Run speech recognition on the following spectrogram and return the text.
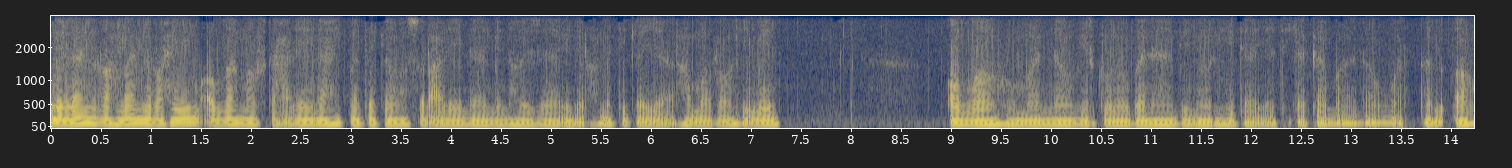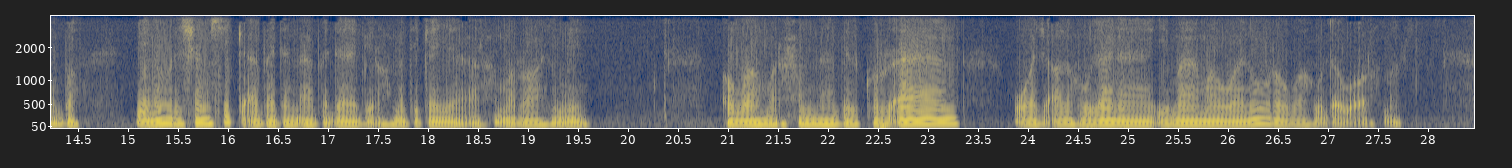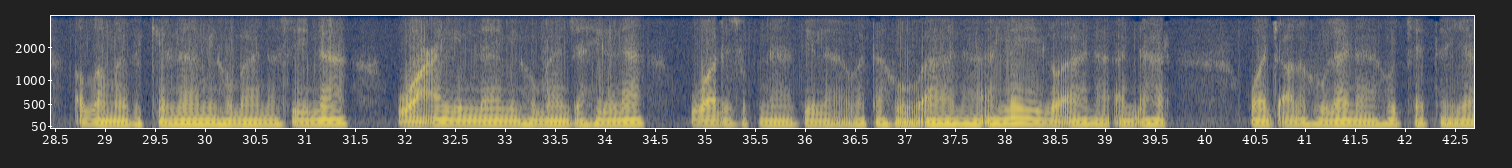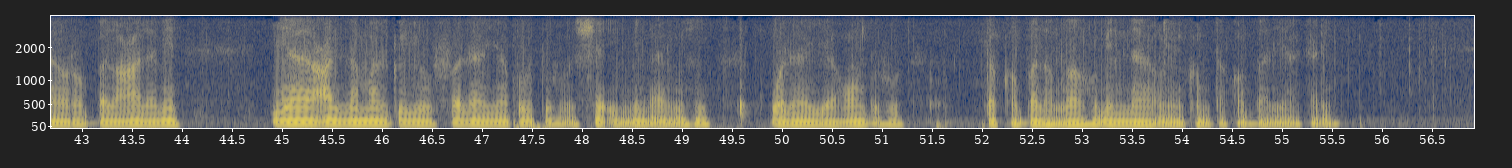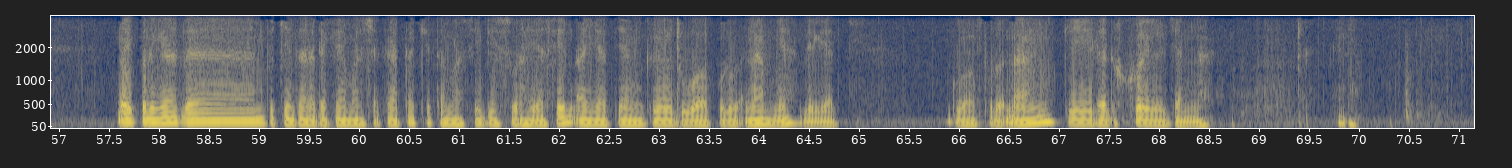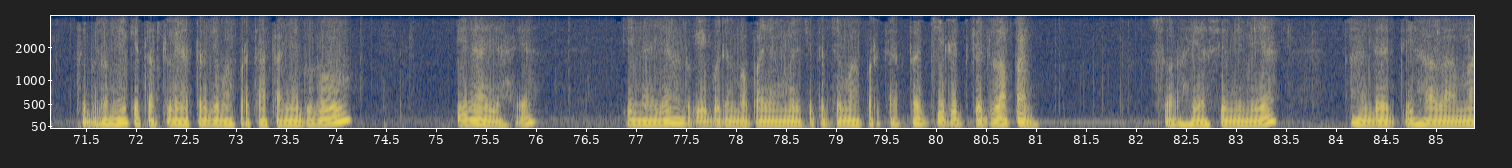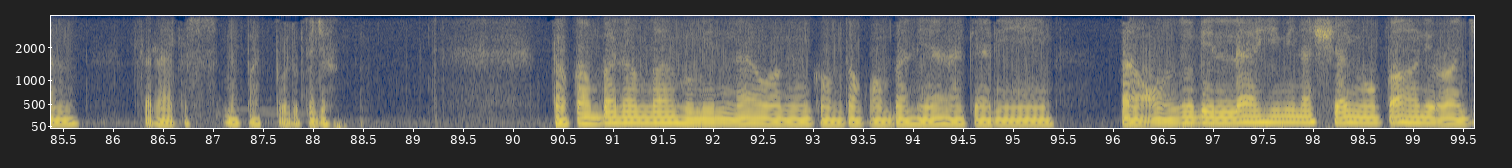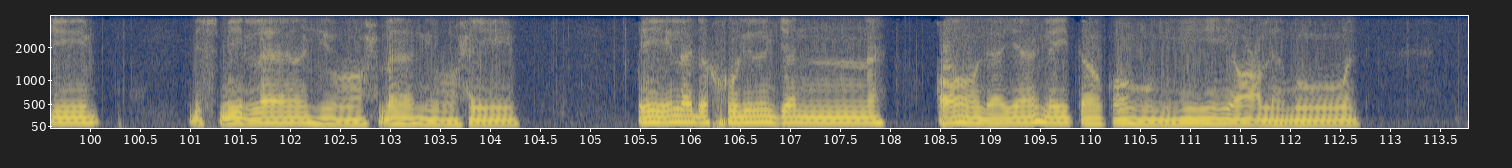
بسم الله الرحمن الرحيم اللهم افتح علينا حكمتك وانصر علينا من هزائم رحمتك يا أرحم الراحمين اللهم نور قلوبنا بنور هدايتك كما نورت الأرض بنور شمسك أبدا أبدا برحمتك يا أرحم الراحمين اللهم ارحمنا بالقرآن واجعله لنا إماما ونورا وهدى ورحمة اللهم ذكرنا منه ما نسينا وعلمنا منه ما جهلنا وارزقنا تلاوته آناء الليل وآناء النهر واجعله لنا هجة يا رب العالمين. يا علم الغيوب فلا يفوته شيء من علمه ولا يعوده. تقبل الله منا ومنكم تقبل يا كريم. Baik pendengar dan pecinta Radio Kamar Jakarta, kita masih di surah Yasin ayat yang ke-26 ya, dilihat. 26 Kiladkhulil Jannah. Ini. Sebelumnya kita lihat terjemah perkataannya dulu. Inayah ya. Inayah untuk ibu dan bapak yang memiliki terjemah perkata jilid ke-8. Surah Yasin ini ya. Ada di halaman 147 Taqabbalallahu minna wa minkum taqabbal ya karim. A'udzu billahi minasy syaithanir rajim Bismillahirrahmanirrahim. Qila dakhulil jannah. Qala ya laita qawmi ya'lamun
